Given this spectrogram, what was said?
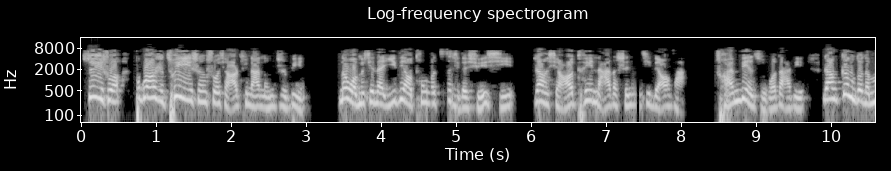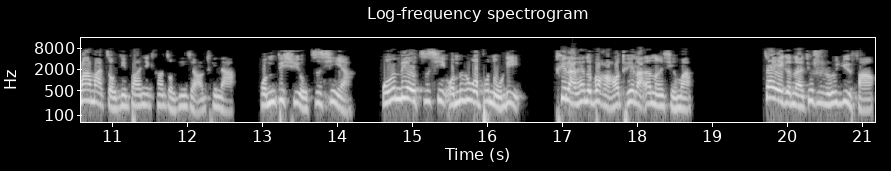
所以说，不光是崔医生说小儿推拿能治病，那我们现在一定要通过自己的学习。让小儿推拿的神奇疗法传遍祖国大地，让更多的妈妈走进邦尼康，走进小儿推拿。我们必须有自信呀！我们没有自信，我们如果不努力，推两天都不好好推了，那能行吗？再一个呢，就是说预防。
